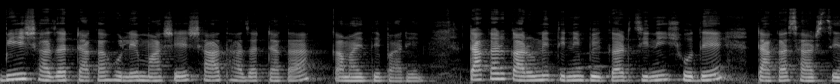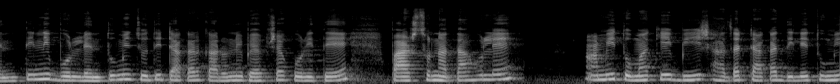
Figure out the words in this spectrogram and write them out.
বিশ হাজার টাকা হলে মাসে সাত হাজার টাকা কামাইতে পারে। টাকার কারণে তিনি বেকার যিনি সুদে টাকা ছাড়ছেন। তিনি বললেন, তুমি যদি টাকার কারণে ব্যবসা করিতে পারছ না, তাহলে আমি তোমাকে বিশ হাজার টাকা দিলে তুমি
